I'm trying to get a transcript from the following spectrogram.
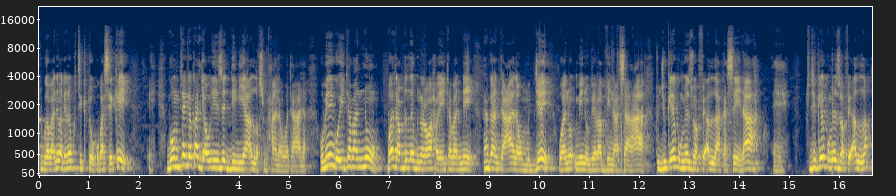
tugabane bagende ku tiktok baseke Eh, gwomuteekeko ajja awuliriza eddiini ya allah subhanahu wataala obire ngaoyita banno bwati abdullah ibuni rawaha yayita banne naga nti taala omujje wanuminu birabbina saa. Tujjukire ku mulezi waffe allah akaseera. Eh, tujjukire ku mulezi waffe allah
